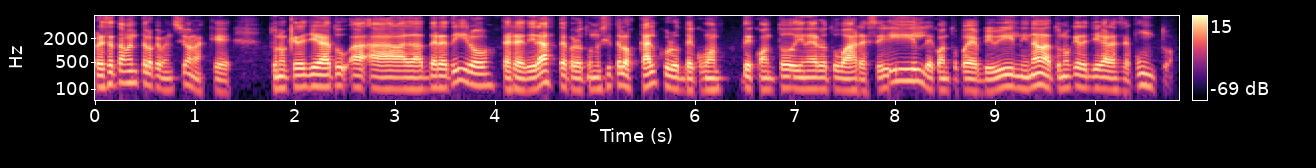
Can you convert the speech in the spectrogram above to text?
por exactamente lo que mencionas, que tú no quieres llegar a, tu, a, edad de retiro, te retiraste, pero tú no hiciste los cálculos de, de cuánto dinero tú vas a recibir, de cuánto puedes vivir, ni nada, tú no quieres llegar a ese punto.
